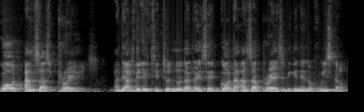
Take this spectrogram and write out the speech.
God answers prayers. And the ability to know that there is a God that answers prayer is the beginning of wisdom.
